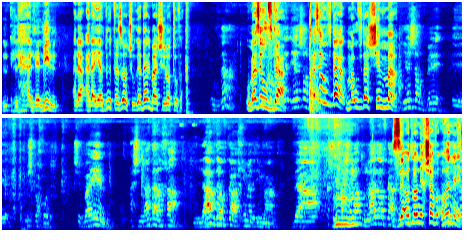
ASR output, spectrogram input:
להעליל על ה- על היהדות הזאת שהוא גדל בה שהיא לא טובה? עובדה. ומה זה עובדה? הרבה- מה זה עובדה? מה עובדה שמה? יש הרבה אה, משפחות שבהם השמירת ההלכה היא לאו דווקא הכי מדהימה, דווקא... זה עוד לא נחשב אונס,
